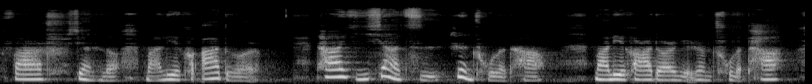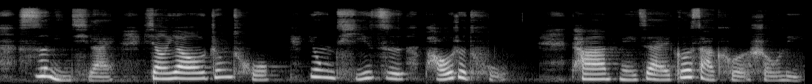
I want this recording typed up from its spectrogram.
发现了马列克阿德尔。他一下子认出了他，马列克阿德尔也认出了他，嘶鸣起来，想要挣脱，用蹄子刨着土。他没在哥萨克手里。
